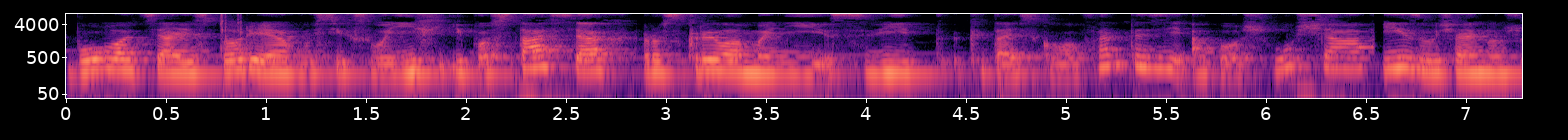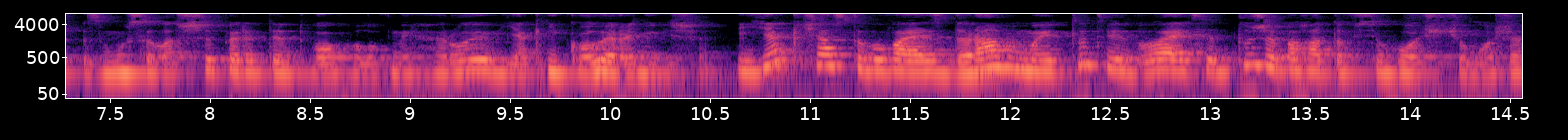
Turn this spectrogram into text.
бо ця історія в усіх своїх іпостасях розкрила мені світ китайського фентезі або ж вуша, і звичайно ж змусила шиперити двох головних героїв як ніколи раніше. Як часто буває з дорамами, тут відбувається дуже багато всього, що може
